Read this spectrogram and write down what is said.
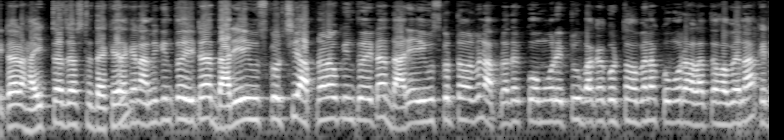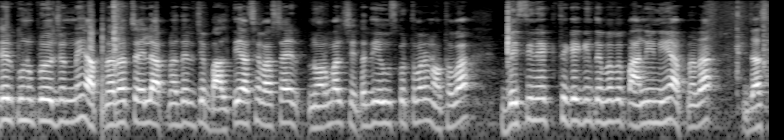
এটার হাইটটা জাস্ট দেখেন। দেখেন, আমি কিন্তু এটা দাঁড়িয়ে ইউজ করছি। আপনারাও কিন্তু এটা দাঁড়িয়ে ইউজ করতে পারবেন। আপনাদের কোমর একটু বাঁকা করতে হবে না, কোমর হালাতে হবে না। কেটের কোনো প্রয়োজন নেই। আপনারা চাইলে আপনাদের যে বালতি আছে বাসায় নর্মাল সেটা দিয়ে ইউজ করতে পারেন, অথবা বেসিনের থেকে কিন্তু এভাবে পানি নিয়ে আপনারা জাস্ট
